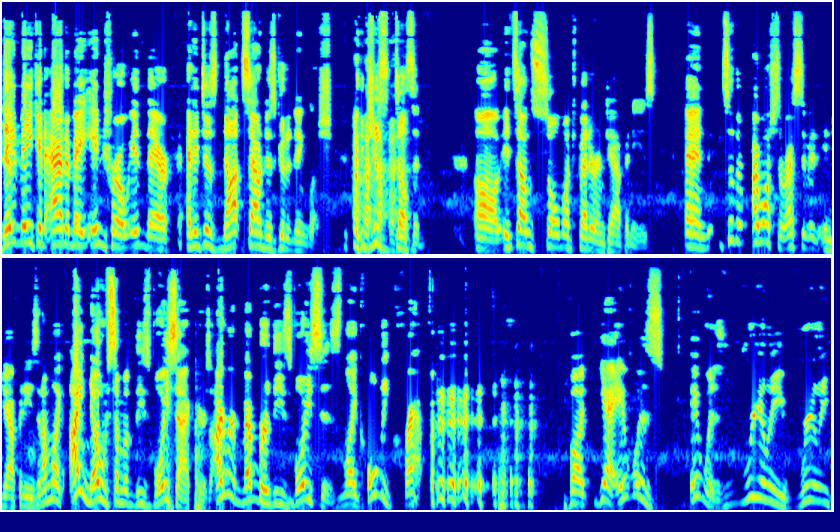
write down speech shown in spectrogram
They make an anime intro in there, and it does not sound as good in English. It just doesn't. Uh, it sounds so much better in Japanese. And so the, I watched the rest of it in Japanese, and I'm like, I know some of these voice actors. I remember these voices. Like, holy crap! but yeah, it was it was really really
